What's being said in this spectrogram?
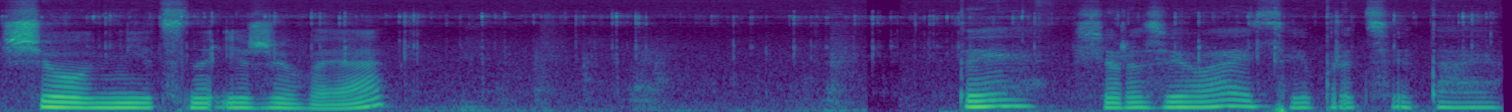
що міцне і живе, те, що розвивається і процвітає.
